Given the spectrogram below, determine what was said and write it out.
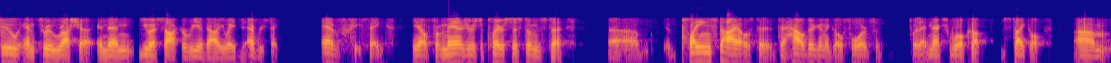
to and through Russia, and then U.S. Soccer reevaluates everything, everything. You know, from managers to player systems to uh, playing styles to, to how they're going to go forward for, for that next World Cup cycle. Um,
